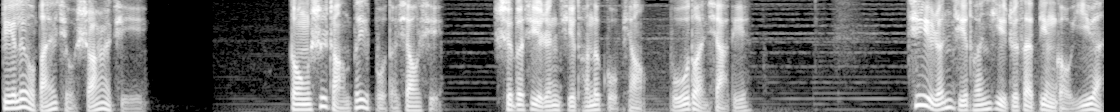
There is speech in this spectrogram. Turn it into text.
第六百九十二集。董事长被捕的消息，使得济仁集团的股票不断下跌。济仁集团一直在并购医院，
